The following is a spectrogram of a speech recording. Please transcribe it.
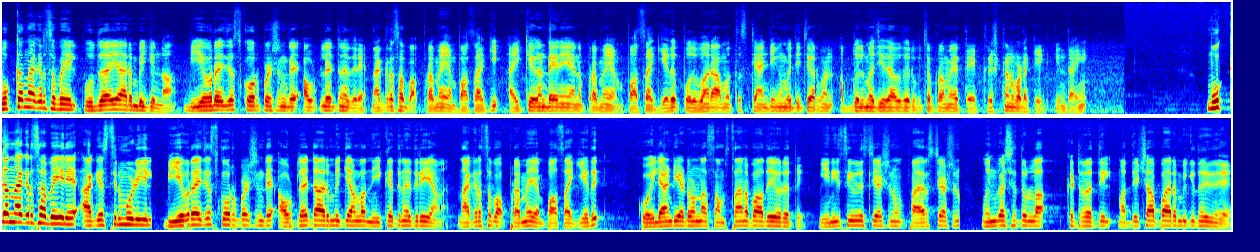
മുക്കം നഗരസഭയിൽ പുതുതായി ആരംഭിക്കുന്ന ബിയവറേജസ് കോർപ്പറേഷന്റെ ഔട്ട്ലെറ്റിനെതിരെ നഗരസഭ പ്രമേയം പാസാക്കി. ഐക്യകണ്ഠേനയാണ് പ്രമേയം പാസാക്കിയത്. പൊതുമരാമത്ത് standing committee chairman Abdul Majeed അവതരിപ്പിച്ച പ്രമേയത്തെ കൃഷ്ണൻ വടക്കേൽ പിന്താങ്ങി. മുക്ക നഗരസഭയിലെ അഗസ്ത്യൻമൊഴിയിൽ ബിയവറേജസ് കോർപ്പറേഷന്റെ ഔട്ട്ലെറ്റ് ആരംഭിക്കാനുള്ള നീക്കത്തിനെതിരെയാണ് നഗരസഭ പ്രമേയം പാസാക്കിയത്. കൊയിലാണ്ടി അടോണ സംസ്ഥാന പാതയോരത്ത് മിനി സിവിൽ സ്റ്റേഷനും ഫയർ സ്റ്റേഷനും മുൻവശത്തുള്ള കെട്ടിടത്തിൽ മദ്യഷാപ്പ് ആരംഭിക്കുന്നതിനെതിരെ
